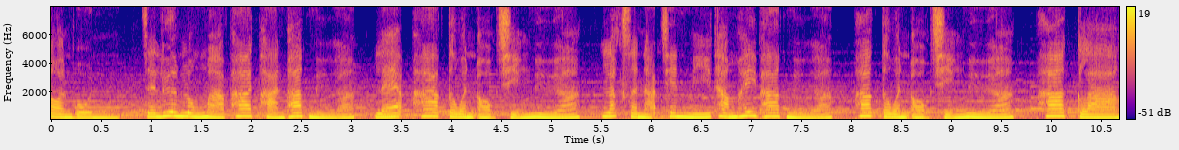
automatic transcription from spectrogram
ตอนบน จะเลื่อนลงมาพาดผ่านภาคเหนือ และภาคตะวันออกเฉียงเหนือ ลักษณะเช่นนี้ทำให้ภาคเหนือ ภาคตะวันออกเฉียงเหนือ ภาคกลาง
